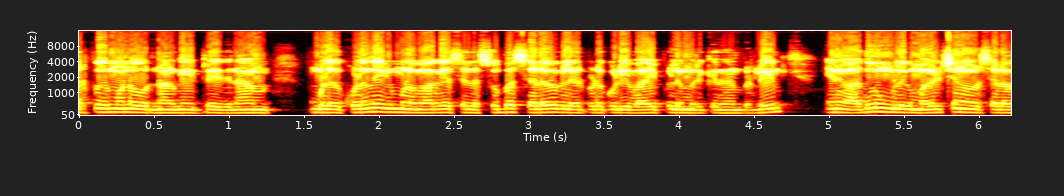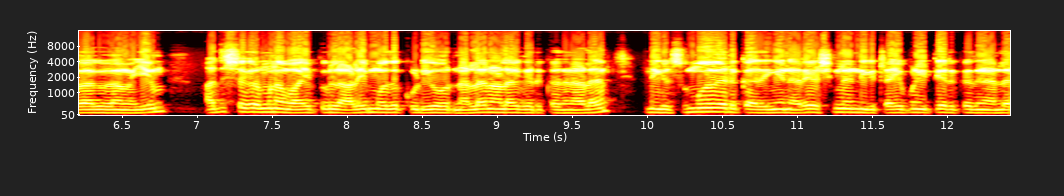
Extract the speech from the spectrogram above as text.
அற்புதமான ஒரு நாள் இன்றைய தினம். உங்களது குழந்தைகள் மூலமாக சில சுப செலவுகள் ஏற்படக்கூடிய வாய்ப்புகளும் இருக்கிறது நண்பர்களே. எனவே அது உங்களுக்கு மகிழ்ச்சியான ஒரு செலவாக அமையும். அதிர்ஷ்டகரமான வாய்ப்புகள் அலைமோதக்கூடிய ஒரு நல்ல நாளாக இருக்கிறதுனால நீங்கள் சும்மாவே இருக்காதீங்க. நிறைய விஷயங்கள் இன்னைக்கு ட்ரை பண்ணிட்டே இருக்கிறது நல்ல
